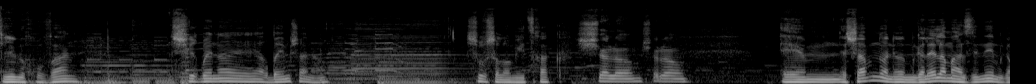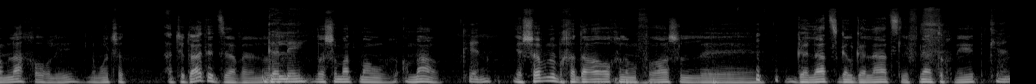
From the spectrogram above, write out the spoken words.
צליל מכוון, שיר בין 40 שנה. שוב שלום יצחק. שלום, שלום. אמ, ישבנו, אני מגלה למאזינים, גם לך, אורלי, למרות שאת את יודעת את זה, אבל לא, גלה. לא שמעת מה הוא אמר. כן. ישבנו בחדר האוכל המפואר של אה, גל"צ, גלגלצ, לפני התוכנית, כן.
